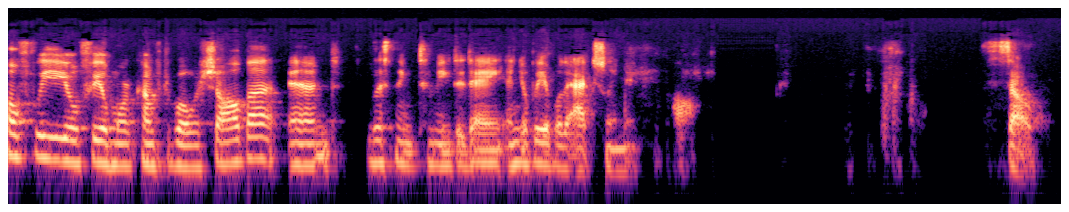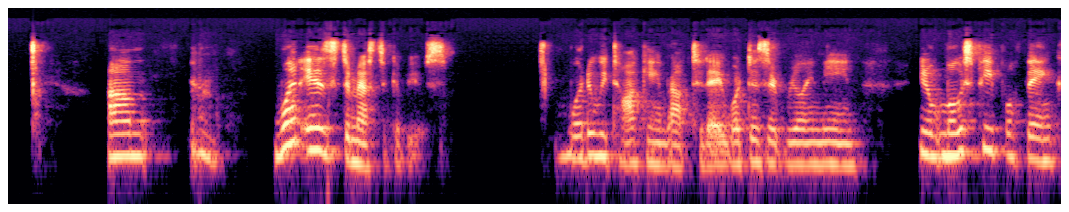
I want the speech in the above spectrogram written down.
hopefully you'll feel more comfortable with Shalva and listening to me today, and you'll be able to actually make the call. So um, what is domestic abuse? What are we talking about today? What does it really mean? you know, most people think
